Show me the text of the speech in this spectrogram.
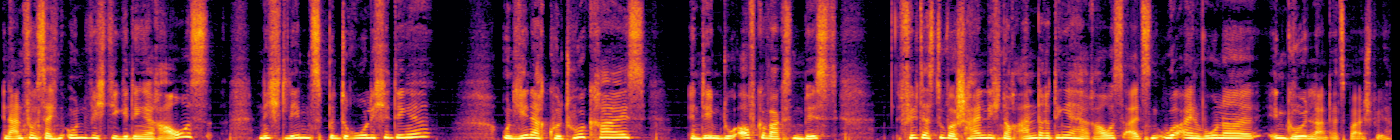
in Anführungszeichen unwichtige Dinge raus, nicht lebensbedrohliche Dinge. Und je nach Kulturkreis, in dem du aufgewachsen bist, filterst du wahrscheinlich noch andere Dinge heraus als ein Ureinwohner in Grönland als Beispiel.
